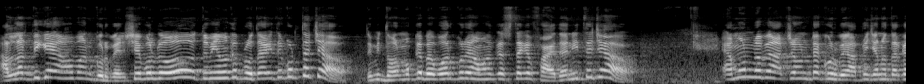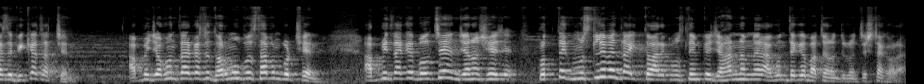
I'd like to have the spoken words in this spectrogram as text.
আল্লাহর দিকে আহ্বান করবেন, সে বলবে, ও, তুমি আমাকে প্রতারিত করতে চাও? তুমি ধর্মকে ব্যবহার করে আমার কাছ থেকে ফায়দা নিতে চাও? এমনভাবে আচরণটা করবে, আপনি যেন তার কাছে ভিক্ষা চাচ্ছেন। আপনি যখন তার কাছে ধর্ম উপস্থাপন করছেন, আপনি তাকে বলছেন যেন সে প্রত্যেক মুসলিমের দায়িত্ব আরেক মুসলিমকে জাহান্নামের আগুন থেকে বাঁচানোর জন্য চেষ্টা করা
